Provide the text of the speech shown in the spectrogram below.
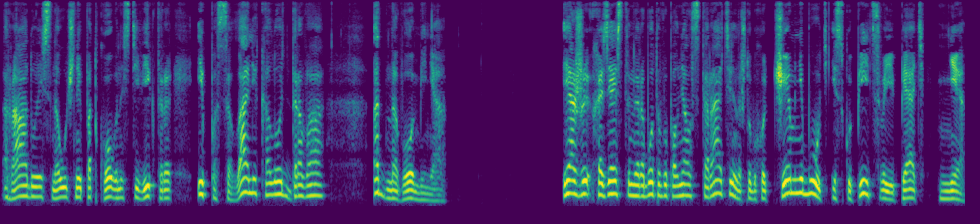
радуясь научной подкованности Виктора, и посылали колоть дрова одного меня. Я же хозяйственную работу выполнял старательно, чтобы хоть чем-нибудь искупить свои пять «не».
